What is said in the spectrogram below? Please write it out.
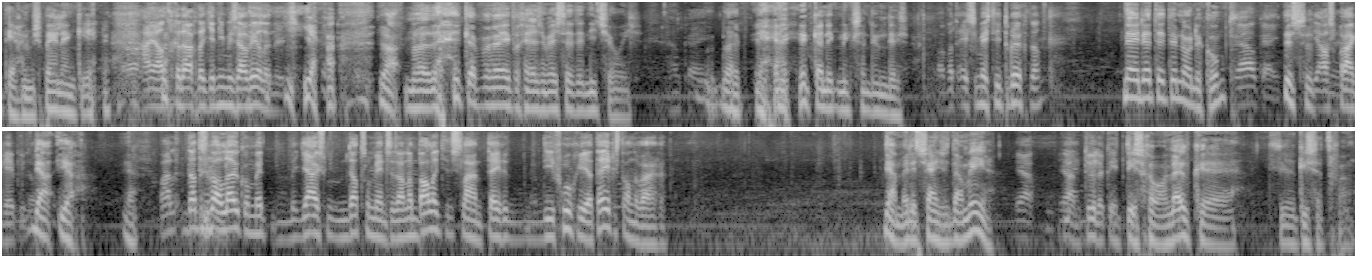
tegen hem spelen een keer. hij had gedacht dat je niet meer zou willen nu. ja, ja, maar ik heb even geen sms dat het niet zo is. Okay. Daar kan ik niks aan doen dus. Maar wat sms die terug dan? Nee, dat het in orde komt. Ja, oké. Dus, Die afspraak heb je dan? Ja, ja. Ja. Maar dat is wel leuk om met juist dat soort mensen dan een balletje te slaan... tegen die vroeger jouw tegenstander waren. Ja, maar dat zijn ze dan weer. Ja, ja natuurlijk. Het is gewoon leuk. Uh, natuurlijk is dat gewoon.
